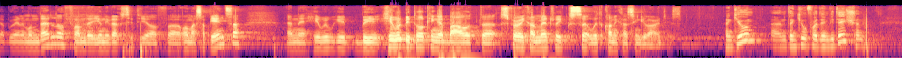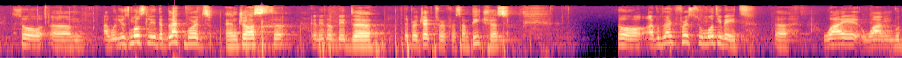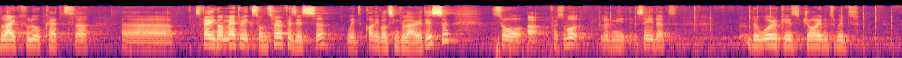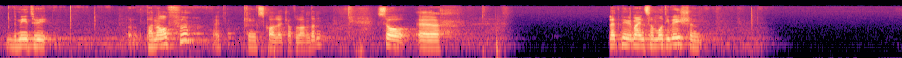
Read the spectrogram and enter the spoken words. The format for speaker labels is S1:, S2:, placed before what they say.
S1: Gabriele Mondello from the University of uh, Roma Sapienza, and he will be, he will be talking about uh, spherical metrics with conical singularities.
S2: Thank you, and thank you for the invitation. So um, I will use mostly the blackboard and just uh, a little bit the, the projector for some pictures. So I would like first to motivate uh, why one would like to look at uh, uh spherical metrics on surfaces uh, with conical singularities. So uh, first of all, let me say that the work is joined with Dmitry Panov at King's College of London. So uh, let me remind some motivation.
